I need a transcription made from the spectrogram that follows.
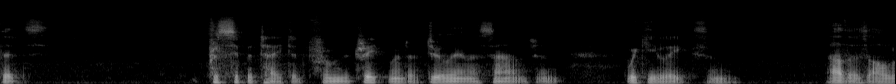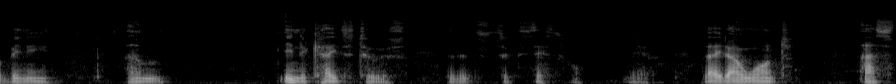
that's precipitated from the treatment of Julian Assange and WikiLeaks and others, Ola um, indicates to us that it's successful. Yeah. They don't want us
